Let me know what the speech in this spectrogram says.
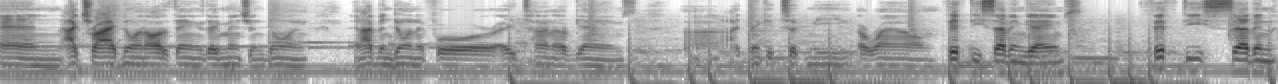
And I tried doing all the things they mentioned doing. And I've been doing it for a ton of games. Uh, I think it took me around 57 games. 57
